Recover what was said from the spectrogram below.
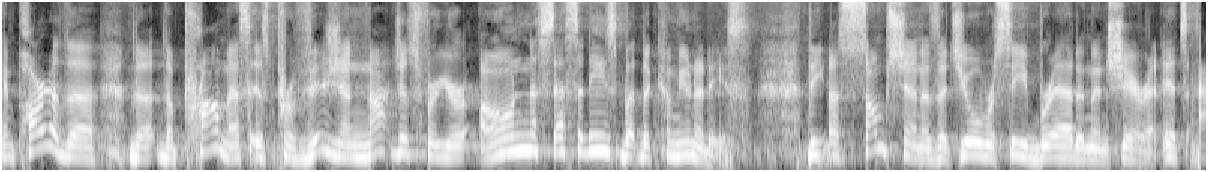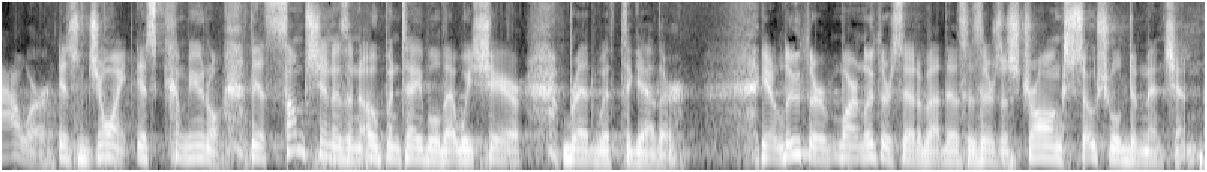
And part of the, the, the promise is provision not just for your own necessities, but the communities. The assumption is that you'll receive bread and then share it. It's our, it's joint, it's communal. The assumption is an open table that we share bread with together. You know, Luther, Martin Luther said about this is there's a strong social dimension.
